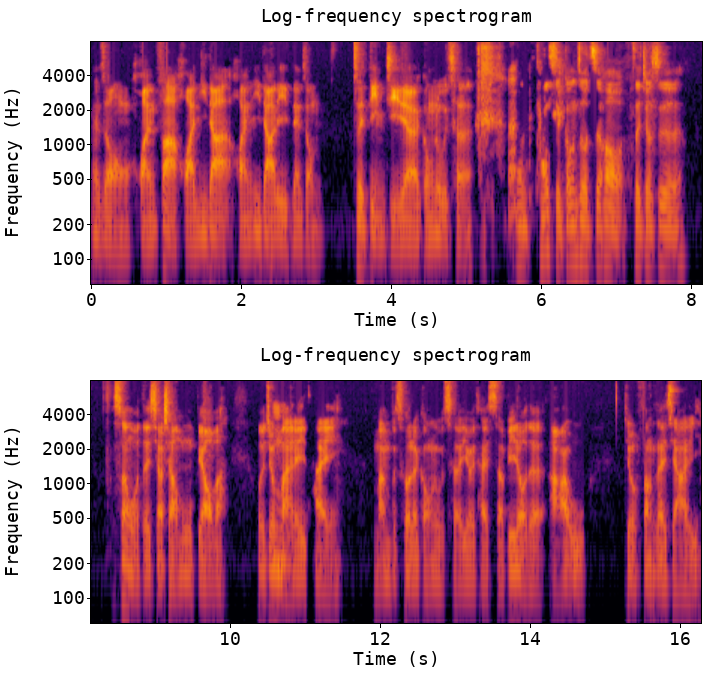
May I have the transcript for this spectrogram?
那种环法环意大环意大利那种最顶级的公路车。开始工作之后，这就是算我的小小目标吧。我就买了一台蛮不错的公路车，有一台 Sabilo 的 R 五，就放在家里。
